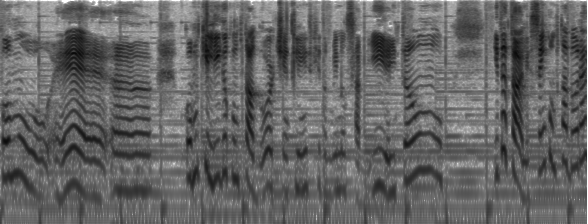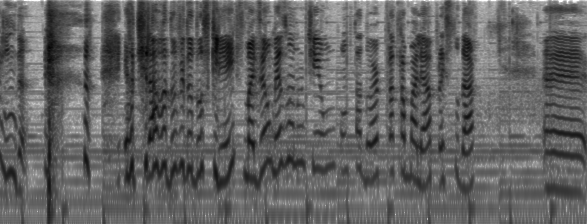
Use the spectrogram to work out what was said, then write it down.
como é, uh, como que liga o computador. Tinha cliente que também não sabia. Então, e detalhe, sem computador ainda. eu tirava dúvida dos clientes, mas eu mesma não tinha um computador para trabalhar, para estudar. É,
